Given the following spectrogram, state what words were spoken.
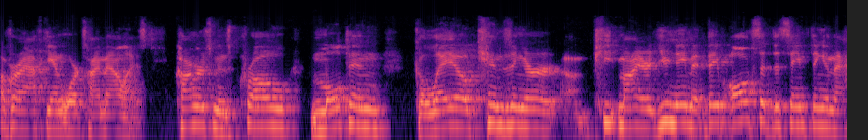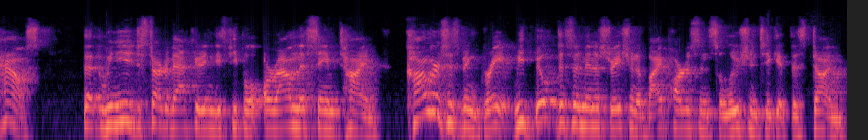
of our Afghan wartime allies. Congressmen Crow, Moulton, Gallego, Kinzinger, um, Pete Meijer, you name it, they've all said the same thing in the House that we needed to start evacuating these people around the same time. Congress has been great. We built this administration a bipartisan solution to get this done.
